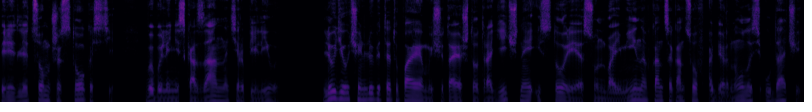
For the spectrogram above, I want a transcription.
Перед лицом жестокости вы были несказанно терпеливы. Люди очень любят эту поэму, считая, что трагичная история Сунбаймина в конце концов обернулась удачей.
